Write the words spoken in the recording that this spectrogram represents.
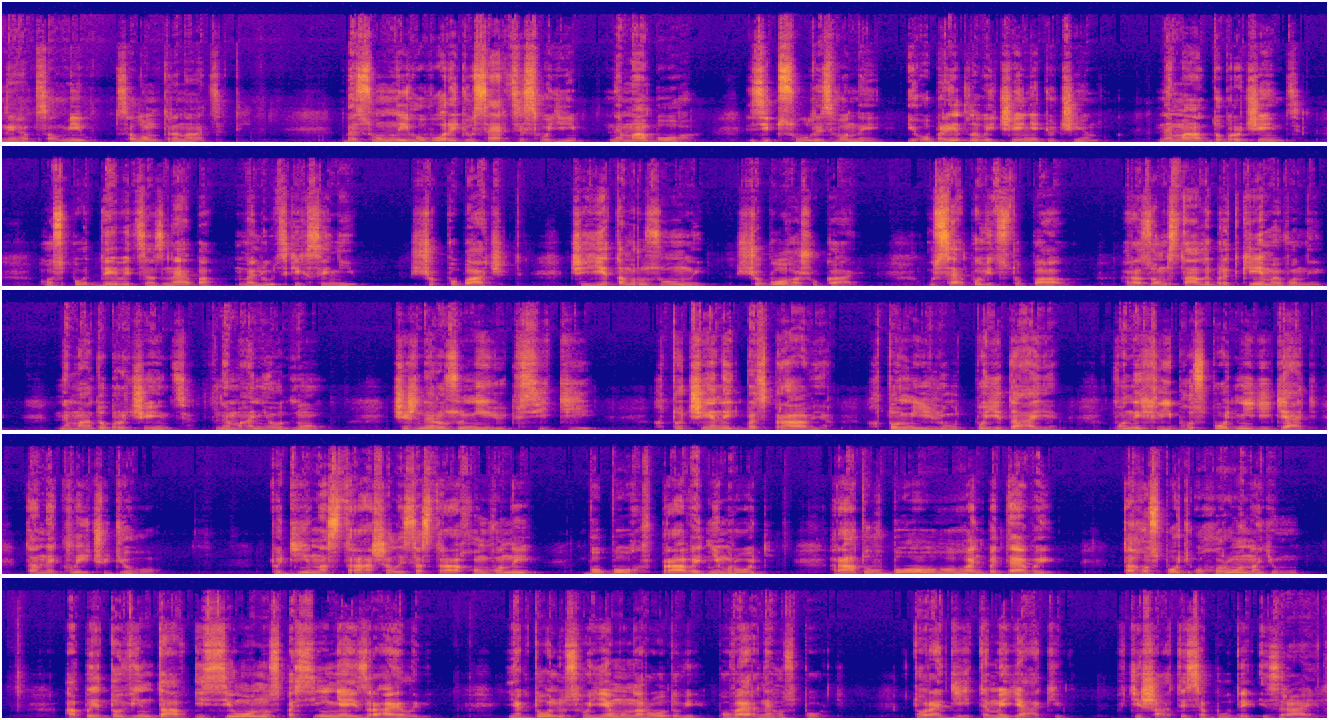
Книга Псалмів, Псалом 13. Безумний говорить у серці своїм, нема Бога. Зіпсулись вони і обридливий чинять учинок. Нема доброчинця. Господь дивиться з неба на людських синів, щоб побачити, чи є там розумний, що Бога шукає. Усе повідступало, разом стали бридкими вони. Нема доброчинця, нема ні одного. Чи ж не розуміють всі ті, хто чинить безправ'я, хто мій люд поїдає, вони хліб Господній їдять та не кличуть його. Тоді настрашилися страхом вони, бо Бог в праведнім роді. Раду в Богу ганьбите ви, та Господь охорона йому. Аби то він дав із Сіону спасіння Ізраїлеві, як долю своєму народові поверне Господь, то радітиме Яків, втішатися буде Ізраїль.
